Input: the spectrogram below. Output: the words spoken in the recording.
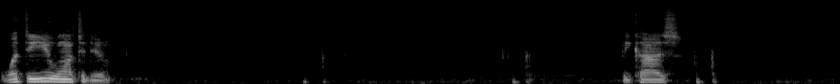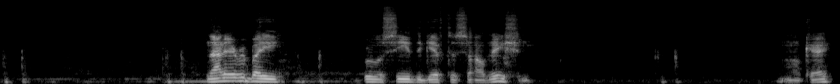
What do you want to do? Because not everybody will receive the gift of salvation. Okay.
